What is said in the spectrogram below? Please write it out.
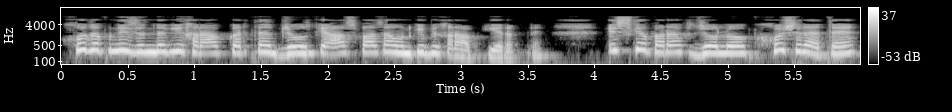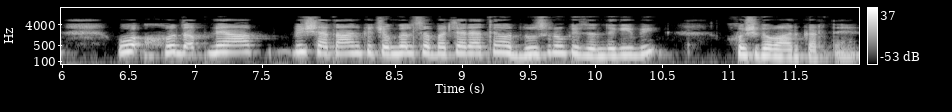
خود اپنی زندگی خراب کرتے ہیں، جو اس کے آس پاس ہیں، ان کی بھی خراب کیے رکھتے ہیں۔ اس کے برعکس جو لوگ خوش رہتے ہیں، وہ خود اپنے آپ بھی شیطان کے چنگل سے بچے رہتے ہیں اور دوسروں کی زندگی بھی خوشگوار کرتے ہیں۔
